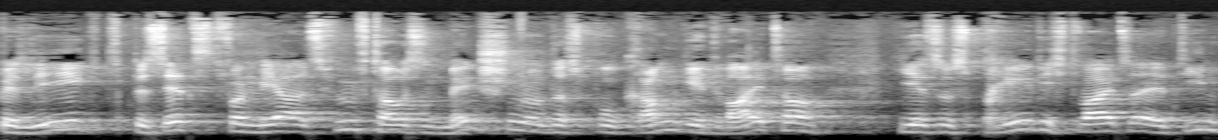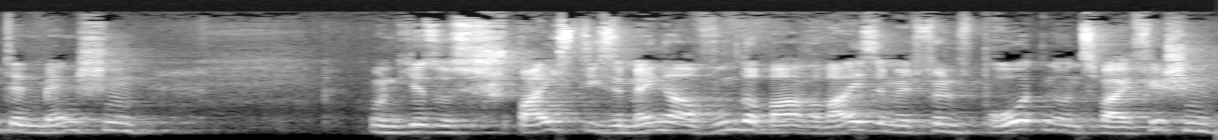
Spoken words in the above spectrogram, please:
belegt, besetzt von mehr als 5000 Menschen und das Programm geht weiter. Jesus predigt weiter, er dient den Menschen und Jesus speist diese Menge auf wunderbare Weise mit fünf Broten und zwei Fischen,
